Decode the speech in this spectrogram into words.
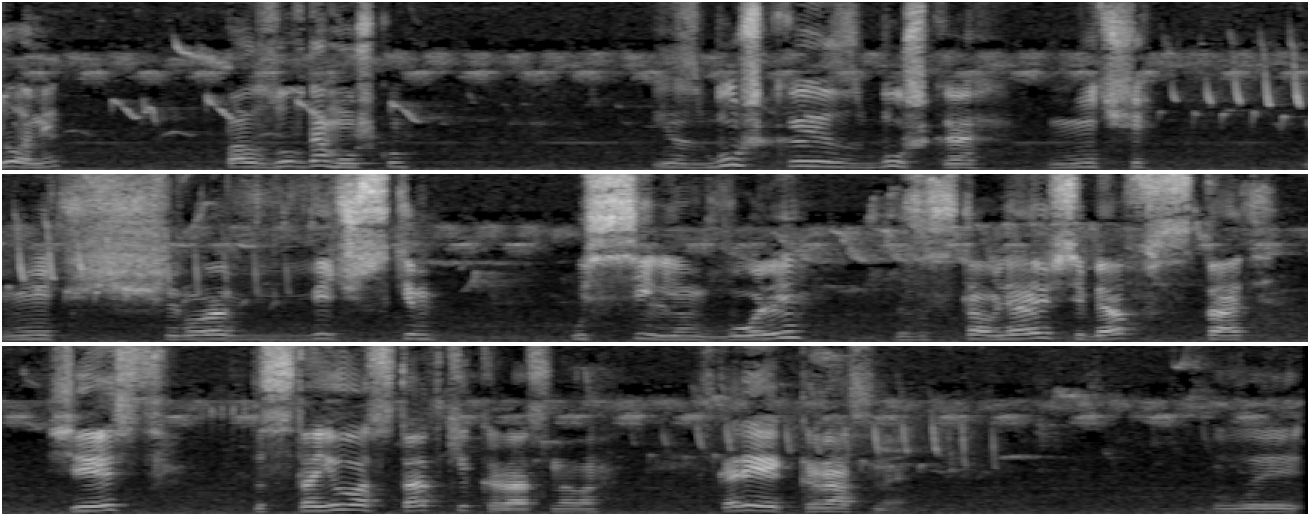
домик. Ползу в домушку. Избушка, избушка, нече... нечеловеческим усилием воли заставляю себя встать, сесть, достаю остатки красного. Скорее красное. Вы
